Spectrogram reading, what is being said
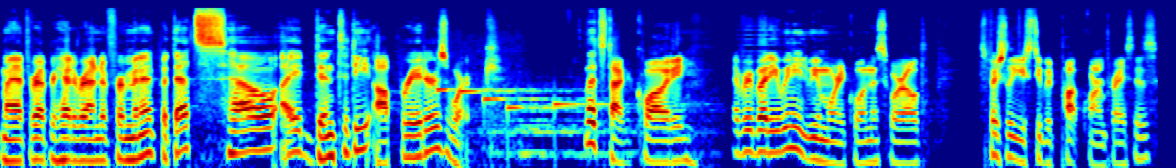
Might have to wrap your head around it for a minute, but that's how identity operators work. Let's talk equality. Everybody, we need to be more equal in this world, especially you stupid popcorn prices.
